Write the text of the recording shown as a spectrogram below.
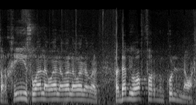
ترخيص ولا ولا ولا ولا ولا. فده بيوفر من كل النواحي.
